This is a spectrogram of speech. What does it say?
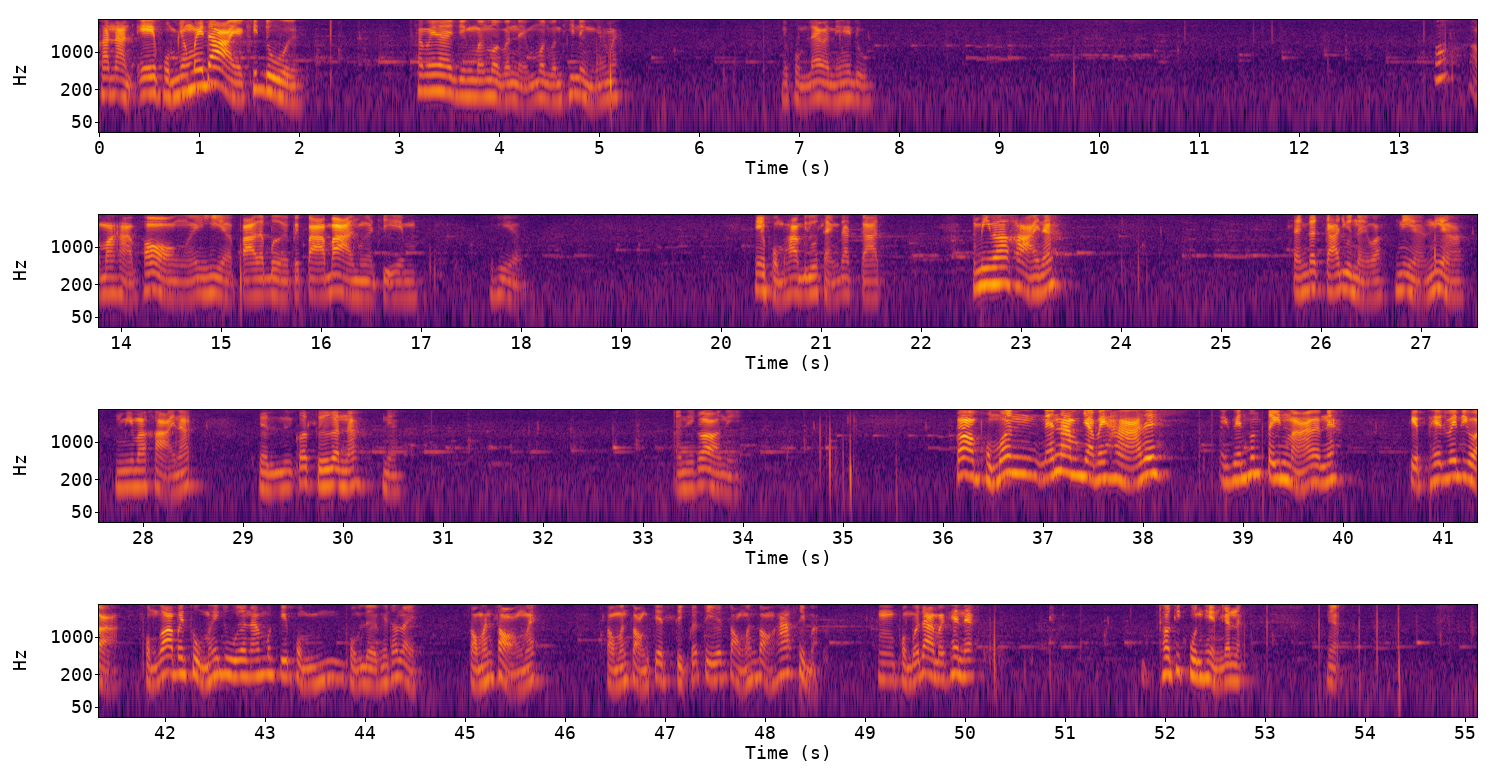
ขนาด A ผมยังไม่ได้อะคิดดู ถ้าไม่ได้จริงมันหมดวันไหน หมดวันที่หนึ่งใช่ไหม เดี๋ยวผมแลกอันนี้ให้ดูโอ้เอามาหาพ่อมึงไอ้เหี้ยปาระเบิดไปปาบ้านมึงอะ GM ไอ้เหี้ยเนี่ยผมพาไปดูแสงดัดการ์ดมันมีมาขายนะ แสงดัดการ์ดอยู่ไหนวะ เนี่ย เนี่ยมันมีมาขายนะ เดี๋ยวก็ซื้อกันนะ เนี่ย อันนี้ก็นี่ ก็ผมว่าแนะนำอย่าไปหาเลยไอเว้นต้นตีนหมาแบบเนี้ย เก็บเพชรไว้ดีกว่า ผมก็เอาไปสุ่มให้ดูแล้วนะ เมื่อกี้ผมผมเหลือเพชรเท่าไหร่สองพันสองไหมสองพันสองเจ็ดสิบก็ตีไปสองพันสองห้าสิบอะผมก็ได้มาแค่เนี้ย เท่าที่คุณเห็นกันนะเนี่ย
